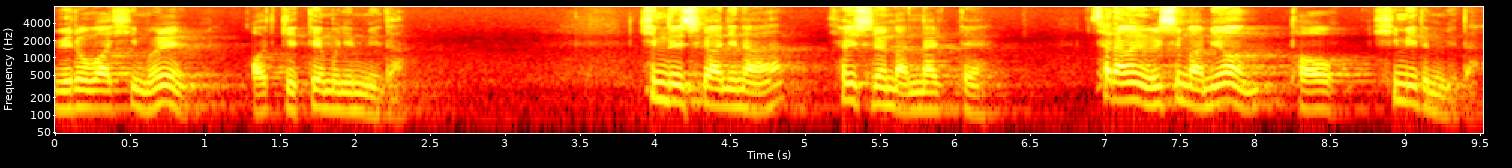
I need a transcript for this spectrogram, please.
위로와 힘을 얻기 때문입니다. 힘든 시간이나 현실을 만날 때 사랑을 의심하면 더욱 힘이 듭니다.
